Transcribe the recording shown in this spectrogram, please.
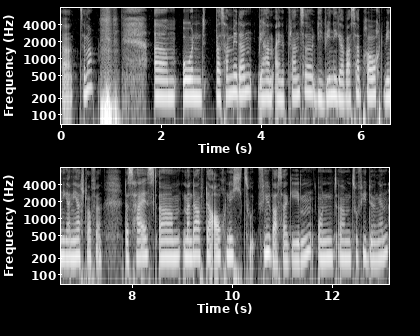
äh, Zimmer. ähm, und was haben wir dann? Wir haben eine Pflanze, die weniger Wasser braucht, weniger Nährstoffe. Das heißt, ähm, man darf da auch nicht zu viel Wasser geben und ähm, zu viel düngen,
